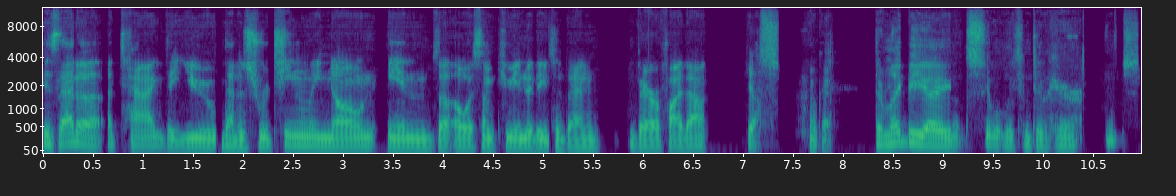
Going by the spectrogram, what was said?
Is that a, a tag that you that is routinely known in the OSM community to then verify that? Yes. Okay. There might be a, let's see what we can do here. Let's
